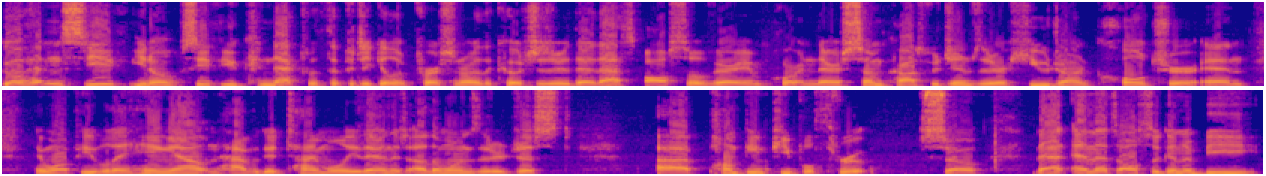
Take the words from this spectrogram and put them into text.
go ahead and see if you know see if you connect with the particular person or the coaches are there. That's also very important. There are some CrossFit gyms that are huge on culture and they want people to hang out and have a good time while you're there, and there's other ones that are just uh, pumping people through. So that and that's also going to be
